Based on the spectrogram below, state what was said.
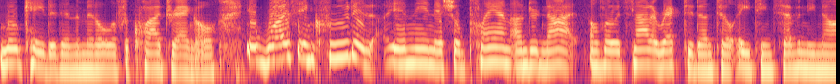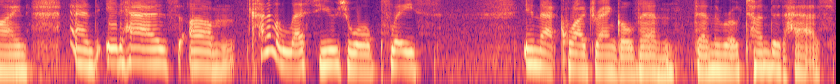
located in the middle of the quadrangle. It was included in the initial plan under Nott, although it's not erected until 1879, and it has um, kind of a less usual place in that quadrangle than than the rotunda has.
